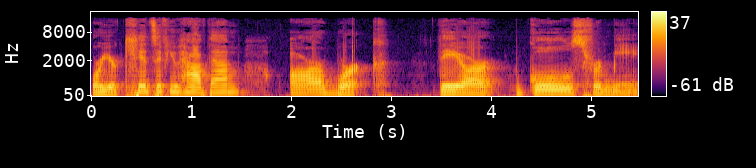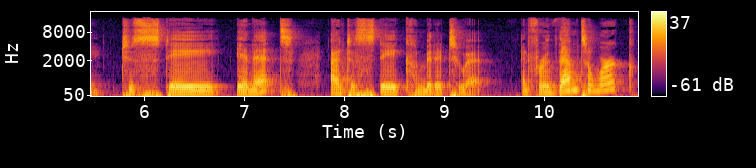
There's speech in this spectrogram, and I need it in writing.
or your kids if you have them, are work. They are goals for me to stay in it and to stay committed to it. And for them to work,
